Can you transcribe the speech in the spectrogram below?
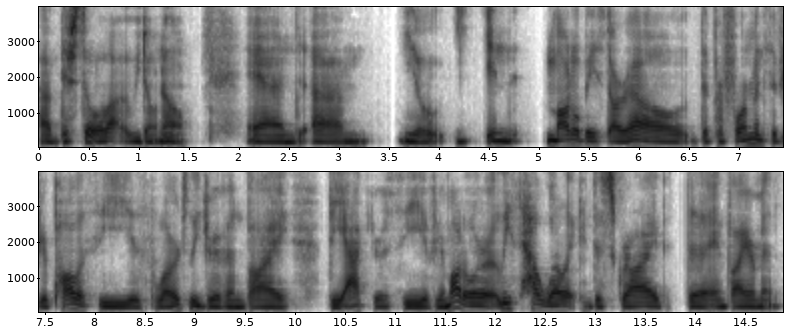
Um, there's still a lot that we don't know, and um, you know in model based RL, the performance of your policy is largely driven by the accuracy of your model, or at least how well it can describe the environment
